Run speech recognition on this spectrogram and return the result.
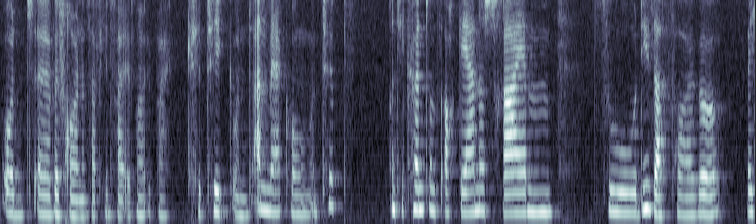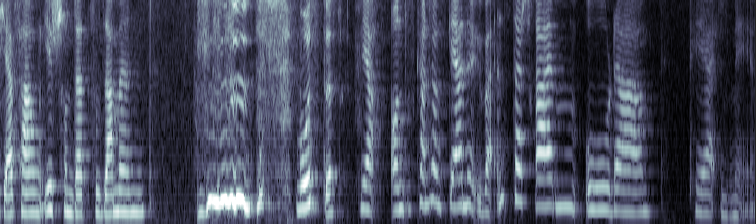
Und äh, wir freuen uns auf jeden Fall immer über Kritik und Anmerkungen und Tipps. Und ihr könnt uns auch gerne schreiben zu dieser Folge, welche Erfahrungen ihr schon dazu sammeln musstet. Ja, und das könnt ihr uns gerne über Insta schreiben oder per E-Mail.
